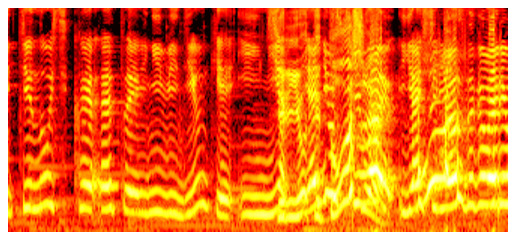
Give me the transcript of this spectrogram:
и тянусь к этой невидимке, и нет, Серьё- я ты не тоже? успеваю. Я серьезно говорю.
